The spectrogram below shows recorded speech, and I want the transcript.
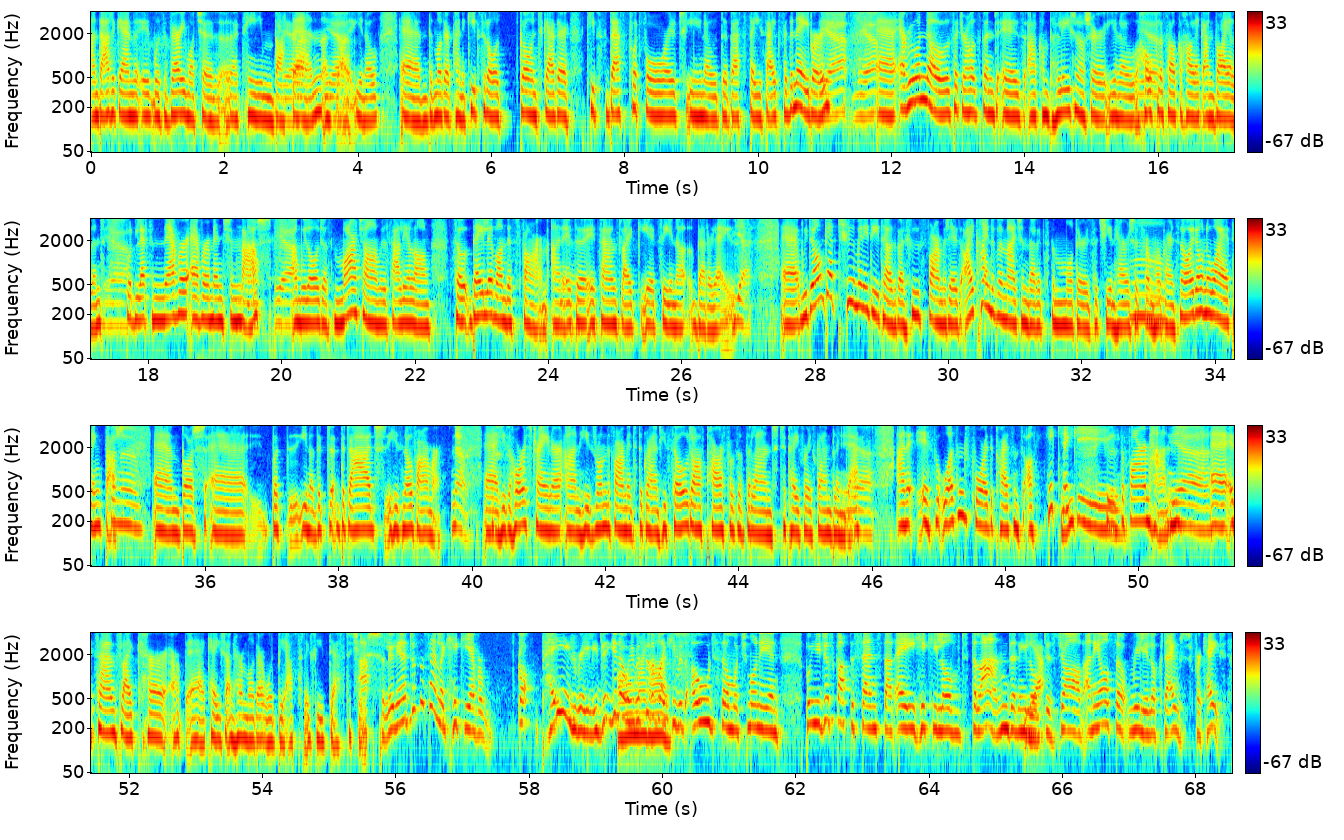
and that again, it was very much a, a theme back Yeah, then. And yeah. uh, you know, um, the mother kind of keeps it all going together, keeps the best foot forward, you know, the best face out for the neighbours. Yeah, yeah. Uh, everyone knows that your husband is a complete and utter, you know, Yeah. hopeless alcoholic and violent. Yeah. But let's never ever mention that, yeah. and we'll all just march on. We'll sally along. So they live on this farm, and it's a. It sounds like it's seen uh, better days. Yes. Uh, we don't get too many details about whose farm it is. I kind of imagine that it's the mother's that she inherited from her parents. Now I don't know why I think that, Mm. Um, but uh, but you know the the dad he's no farmer. No. Uh, he's a horse trainer and he's run the farm into the ground. He sold off parcels of the land to pay for his gambling debts. Yeah. And if it wasn't for the presence of Hickey, Hickey. who's the farmhand, Yeah. uh, it sounds like her, her uh, Kate and her mother would be absolutely destitute. Absolutely. And it doesn't sound like Hickey ever got paid really. You know, Oh he was sort of like he was owed so much money and but you just got the sense that A, Hickey loved the land and he loved Yeah. his job and he also really looked out for Kate.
